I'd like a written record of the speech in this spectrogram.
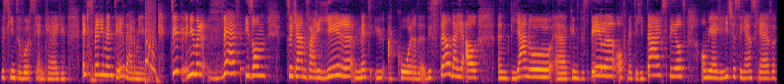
misschien tevoorschijn krijgen. Experimenteer daarmee. Tip nummer 5 is om te gaan variëren met je akkoorden. Dus stel dat je al een piano uh, kunt bespelen of met de gitaar speelt om je eigen liedjes te gaan schrijven.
